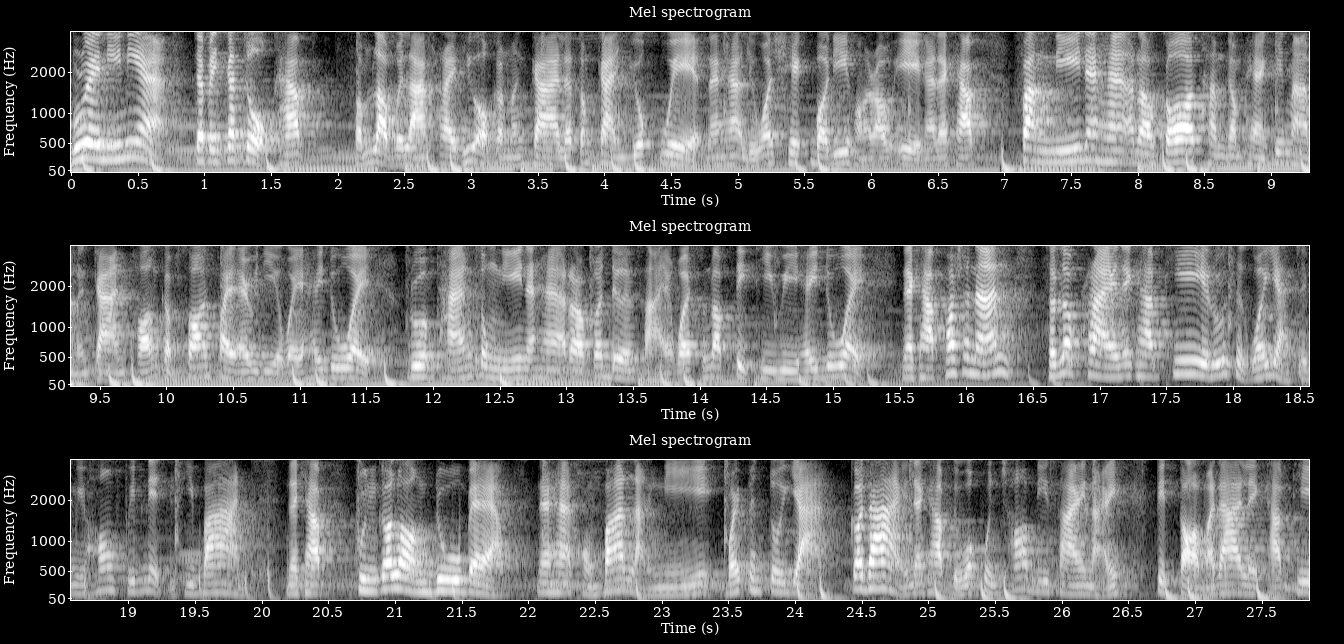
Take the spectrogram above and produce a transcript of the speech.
บริเวณนี้เนี่ยจะเป็นกระจกครับ สำหรับเวลาใครที่ออกกำลังกายแล้วต้องการยกเวทนะฮะหรือว่าเช็คบอดี้ของเราเองนะครับฝั่งนี้นะฮะเราก็ทำกำแพงขึ้นมาเหมือนกันพร้อมกับซ่อนไฟ LED เอาไว้ให้ด้วย รวมทั้งตรงนี้นะฮะเราก็เดินสายไว้สำหรับติดทีวีให้ด้วยนะครับเพราะฉะนั้นสำหรับใครนะครับที่รู้สึกว่าอยากจะมีห้องฟิตเนสอยู่ที่บ้านนะครับคุณก็ลองดูแบบนะฮะของบ้านหลังนี้ไว้เป็นตัวอย่างก็ได้นะครับหรือว่าคุณชอบดีไซน์ไหน ติดต่อมาได้เลยครับที่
